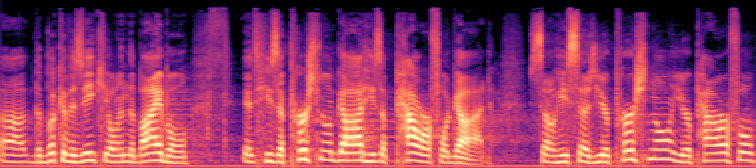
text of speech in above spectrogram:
uh, the book of Ezekiel in the Bible. It, he's a personal God, he's a powerful God. So he says, You're personal, you're powerful,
